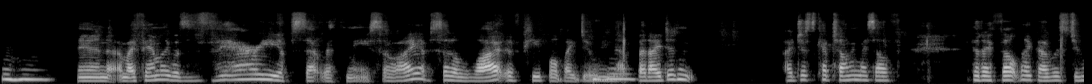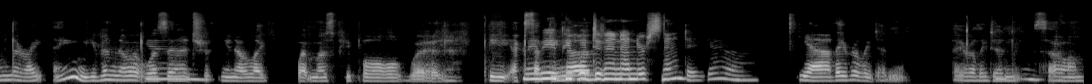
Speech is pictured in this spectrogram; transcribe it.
hmm And uh, my family was very upset with me. So I upset a lot of people by doing that, but I didn't I just kept telling myself that I felt like I was doing the right thing, even though it yeah. wasn't, you know, like what most people would be accepting. Maybe people of. didn't understand it. Yeah. Yeah, they really didn't. They really didn't. Mm-hmm. So,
